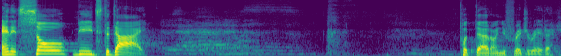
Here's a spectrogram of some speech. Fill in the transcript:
and it so needs to die. Put that on your refrigerator.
